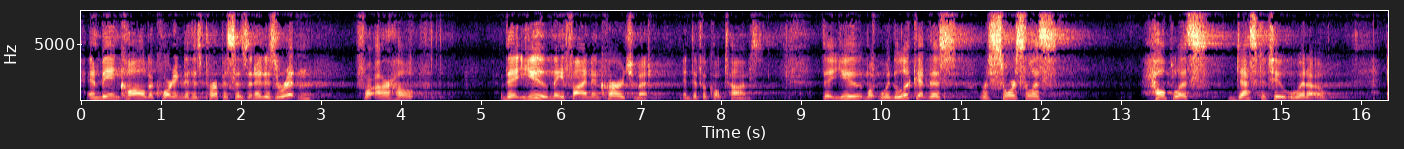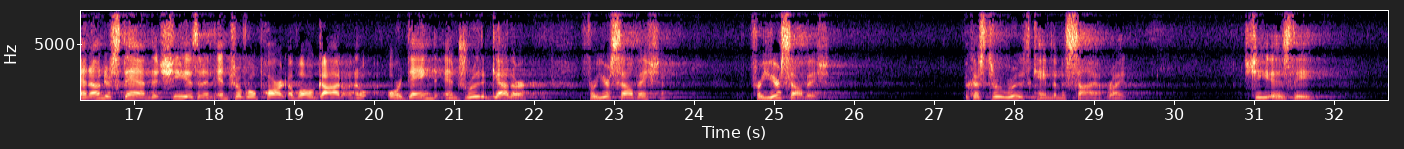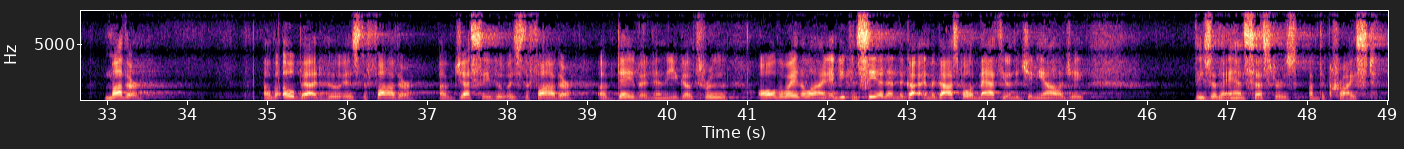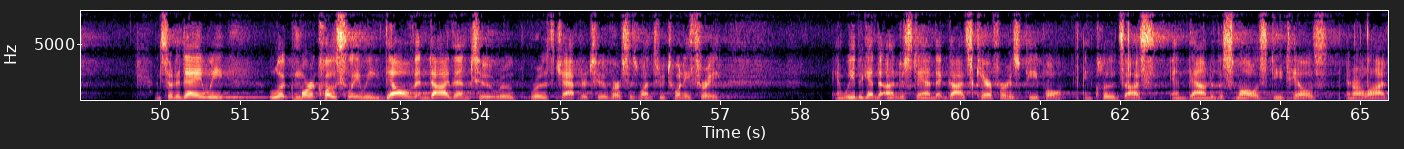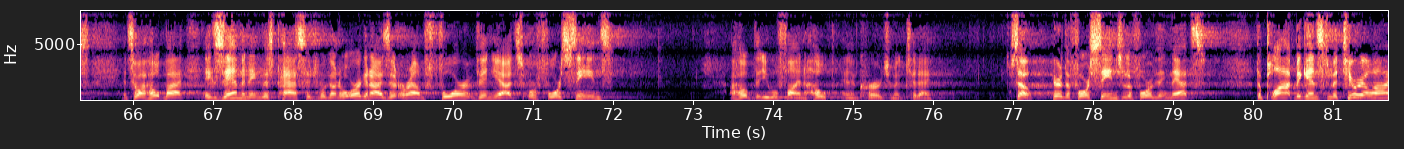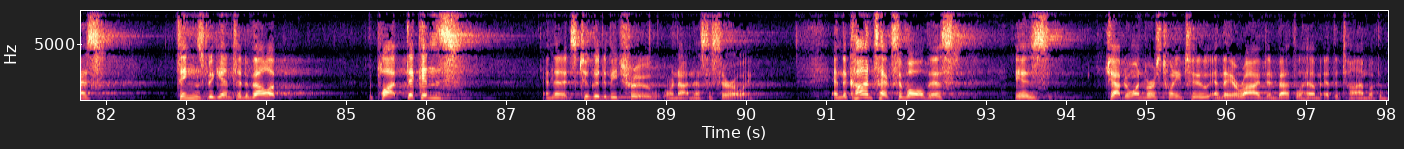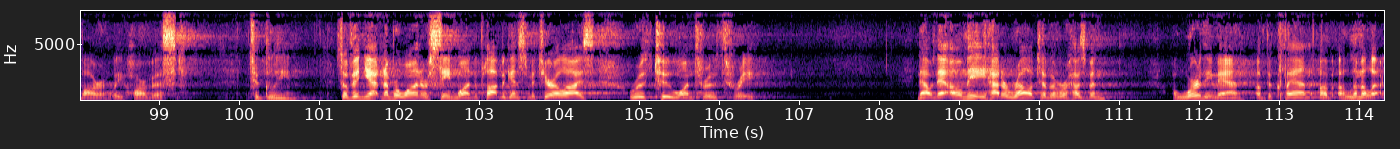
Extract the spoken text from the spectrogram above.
and being called according to his purposes. And it is written for our hope that you may find encouragement in difficult times. That you would look at this resourceless, helpless, destitute widow and understand that she is an integral part of all God ordained and drew together for your salvation for your salvation. Because through Ruth came the Messiah, right? She is the mother of Obed, who is the father of Jesse, who is the father of David. And you go through all the way the line, and you can see it in the, in the Gospel of Matthew in the genealogy. These are the ancestors of the Christ. And so today we look more closely, we delve and dive into Ruth chapter 2, verses 1 through 23, and we begin to understand that God's care for his people includes us and down to the smallest details in our lives. And so I hope by examining this passage, we're going to organize it around four vignettes or four scenes. I hope that you will find hope and encouragement today. So, here are the four scenes or the four vignettes. The plot begins to materialize, things begin to develop, the plot thickens, and then it's too good to be true, or not necessarily. And the context of all this is Chapter 1, verse 22 And they arrived in Bethlehem at the time of the barley harvest to glean. So, vignette number one or scene one, the plot begins to materialize. Ruth 2, 1 through 3. Now, Naomi had a relative of her husband, a worthy man of the clan of Elimelech,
